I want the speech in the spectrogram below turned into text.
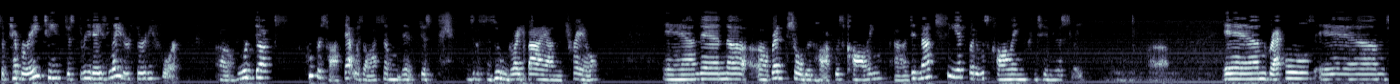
September 18th, just three days later, 34. Uh, wood ducks, Cooper's hawk. That was awesome. It just just zoomed right by on the trail. And then uh, a red-shouldered hawk was calling. Uh, did not see it, but it was calling continuously. Uh, and grackles and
